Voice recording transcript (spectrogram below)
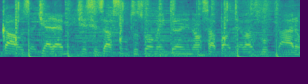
causa. Diariamente esses assuntos vão entrando em nossa pauta, elas lutaram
